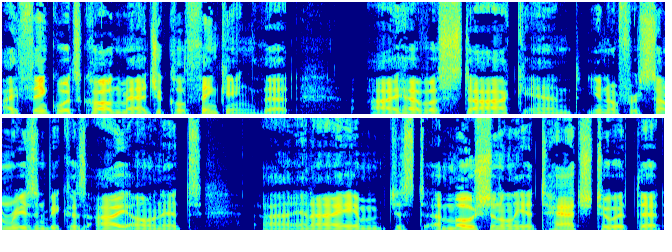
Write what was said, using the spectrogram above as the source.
I think, what's called magical thinking that I have a stock, and, you know, for some reason, because I own it, uh, and I am just emotionally attached to it that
